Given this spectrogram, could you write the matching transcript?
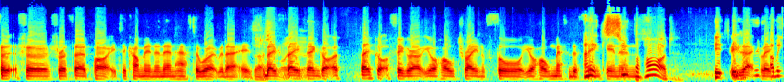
for for, for a third party to come in and then have to work with that, it's That's they've right, they've yeah. then got to, they've got to figure out your whole train of thought, your whole method of and thinking, it's super and hard. It, it- Exactly. I mean,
